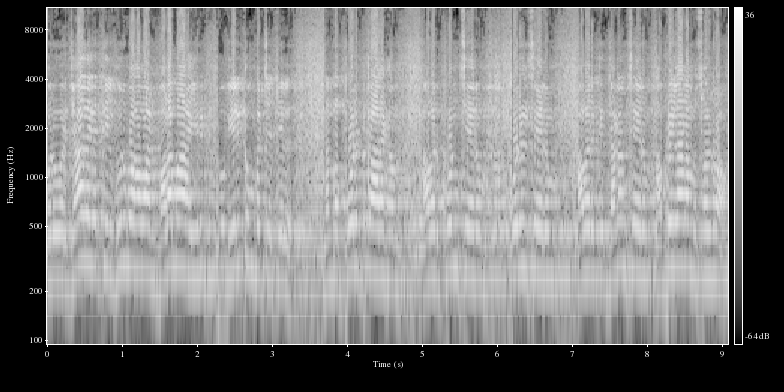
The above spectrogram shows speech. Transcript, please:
ஒரு ஒரு ஜாதகத்தில் குரு பகவான் பலமாக இருக்கும் இருக்கும் பட்சத்தில் நம்ம பொருட்காரகம் அவர் பொன் சேரும் பொருள் சேரும் அவருக்கு தனம் சேரும் அப்படிலாம் நம்ம சொல்கிறோம்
